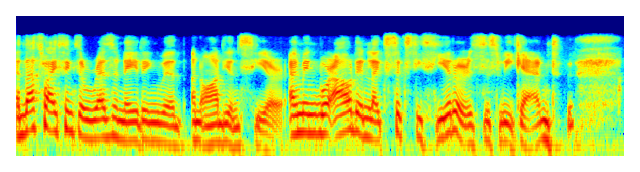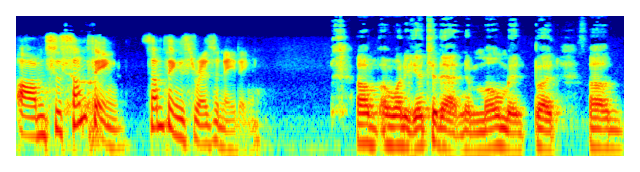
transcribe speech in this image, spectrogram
and that's why I think they're resonating with an audience here. I mean, we're out in like 60 theaters this weekend, um, so something something is resonating. Um, I want to get to that in a moment, but um,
